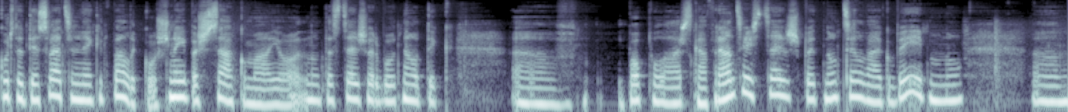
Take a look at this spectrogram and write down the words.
kur tad tie svēceļnieki ir palikuši, īpaši sākumā, jo, nu, tas ceļš varbūt nav tik uh, populārs kā Francijas ceļš, bet, nu, cilvēku bija, nu, um,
